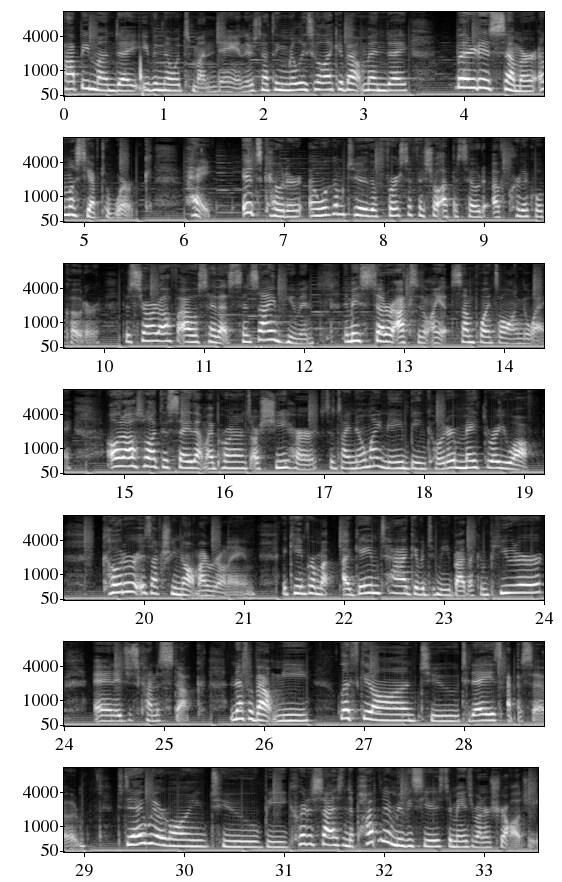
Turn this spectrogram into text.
happy Monday, even though it's Monday, and there's nothing really to like about Monday, but it is summer unless you have to work. Hey, it's Coder, and welcome to the first official episode of Critical Coder. To start off, I will say that since I am human, I may stutter accidentally at some points along the way. I would also like to say that my pronouns are she, her, since I know my name being Coder may throw you off. Coder is actually not my real name. It came from a, game tag given to me by the computer, and it just kind of stuck. Enough about me. Let's get on to today's episode. Today, we are going to be criticizing the popular movie series The Maze Runner trilogy.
